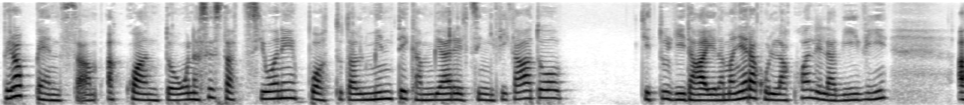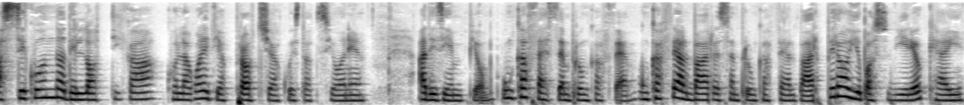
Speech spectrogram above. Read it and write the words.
però pensa a quanto una stessa azione può totalmente cambiare il significato che tu gli dai, la maniera con la quale la vivi, a seconda dell'ottica con la quale ti approcci a questa azione. Ad esempio, un caffè è sempre un caffè, un caffè al bar è sempre un caffè al bar, però io posso dire, ok,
